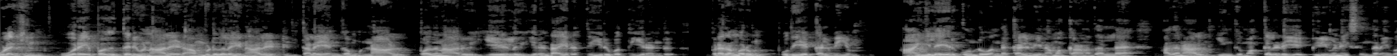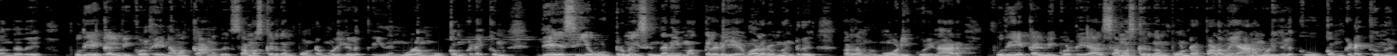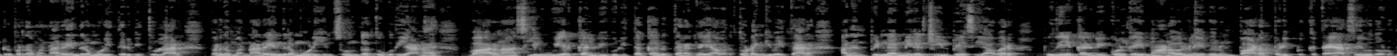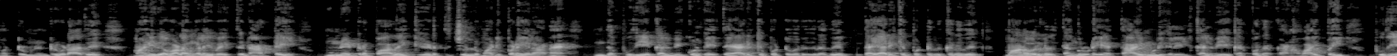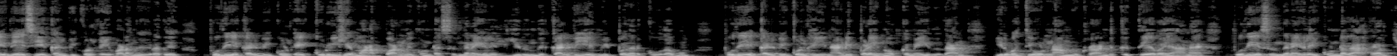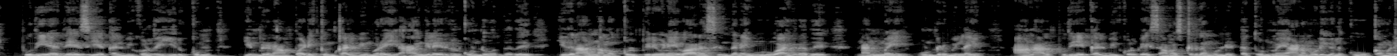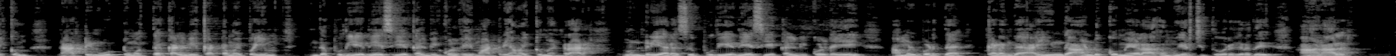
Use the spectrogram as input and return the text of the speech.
உலகின் ஒரே பகுத்தறிவு நாளேடாம் விடுதலை நாளேட்டின் தலையங்கம் நாள் பதினாறு ஏழு இரண்டாயிரத்தி இருபத்தி இரண்டு. பிரதமரும் புதிய கல்வியும். ஆங்கிலேயர் கொண்டு வந்த கல்வி நமக்கானதல்ல. அதனால் இங்கு மக்களிடையே பிரிவினை சிந்தனை வந்தது. புதிய கல்விக் கொள்கை நமக்கானது. சமஸ்கிருதம் போன்ற மொழிகளுக்கு இதன் மூலம் ஊக்கம் கிடைக்கும். தேசிய ஒற்றுமை சிந்தனை மக்களிடையே வளரும் என்று பிரதமர் மோடி கூறினார். புதிய கல்விக் கொள்கையால் சமஸ்கிருதம் போன்ற பழமையான மொழிகளுக்கு ஊக்கம் கிடைக்கும் என்று பிரதமர் நரேந்திர மோடி தெரிவித்துள்ளார். பிரதமர் நரேந்திர மோடியின் சொந்த தொகுதியான வாரணாசியில் உயர்கல்வி குறித்த கருத்தரங்கை அவர் தொடங்கி வைத்தார். அதன் பின்னர் நிகழ்ச்சியில் பேசிய அவர் புதிய கல்விக் கொள்கை மாணவர்களை வெறும் பாடப்படிப்புக்கு தயார் செய்வதோடு மட்டும் நின்றுவிடாது. மனித வளங்களை வைத்து நாட்டை முன்னேற்ற பாதைக்கு எடுத்துச் செல்லும் அடிப்படையிலான இந்த புதிய கல்விக் கொள்கை தயாரிக்கப்பட்டு வருகிறது. தயாரிக்கப்பட்டிருக்கிறது. மாணவர்கள் தங்களுடைய தாய்மொழிகளில் கல்வியை கற்பதற்கான வாய்ப்பை புதிய தேசிய கல்விக் கொள்கை வழங்குகிறது. புதிய கல்விக் கொள்கை குறுகிய மனப்பான்மை கொண்ட சிந்தனைகளில் இருந்து கல்வியை மீட்பதற்கு உதவும். புதிய கல்விக் கொள்கையின் அடிப்படை நோக்கமே இதுதான். இருபத்தி ஒன்றாம் நூற்றாண்டுக்கு தேவையான புதிய சிந்தனைகளை கொண்டதாக புதிய தேசிய கல்விக் கொள்கை இருக்கும். இன்று நாம் படிக்கும் கல்வி முறை ஆங்கிலேயர்கள் கொண்டு வந்தது. இதனால் நமக்குள் பிரிவினைவாத சிந்தனை உருவாகிறது. நன்மை ஒன்றுமில்லை. ஆனால் புதிய கல்விக் கொள்கை சமஸ்கிருதம் உள்ளிட்ட தொன்மையான மொழிகளுக்கு ஊக்கமளிக்கும் நாட்டின் ஒட்டுமொத்த கல்வி கட்டமைப்பையும் இந்த புதிய தேசிய கல்விக் கொள்கை மாற்றி அமைக்கும் என்றார். ஒன்றிய அரசு புதிய தேசிய கல்விக் கொள்கையை அமல்படுத்த கடந்த ஐந்து ஆண்டுக்கும் மேலாக முயற்சித்து வருகிறது. ஆனால்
